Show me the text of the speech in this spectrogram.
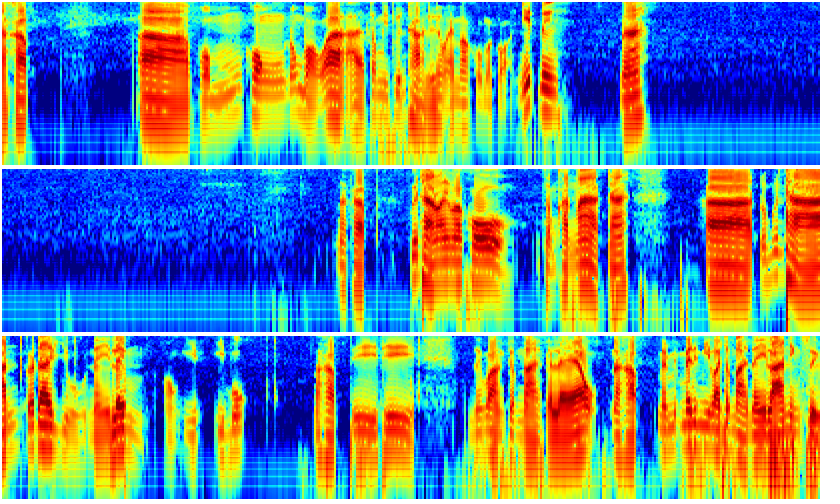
นะครับผมคงต้องบอกว่าอาจจะต้องมีพื้นฐานในเรื่องไอมาโคมาก่อนนิดนึงนะ นะครับ พื้นฐานไอมาโคสำคัญมากนะตัวพื้นฐานก็ได้อยู่ในเล่มของอีบุ๊กนะครับที่ที่ได้วางจำหน่ายไปแล้วนะครับไม่ไม่ได้มีวางจำหน่ายในร้านหนังสือ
